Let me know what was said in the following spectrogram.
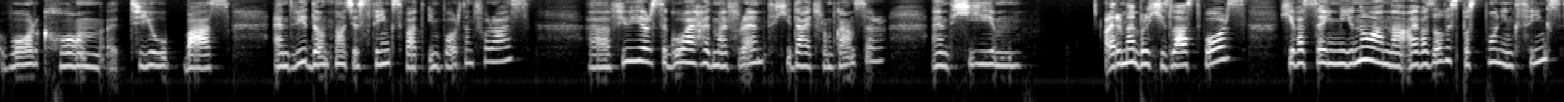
work, home, tube, bus and we don't notice things what important for us. Uh, a few years ago, I had my friend. He died from cancer, and he. Um, I remember his last words. He was saying me, you know, Anna, I was always postponing things.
